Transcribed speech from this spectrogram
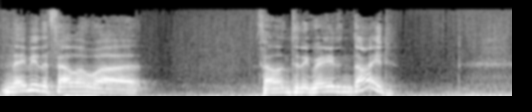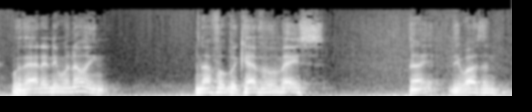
maybe the fellow uh, fell into the grave and died without anyone knowing. Nafal b'kevu mace. Right? He wasn't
